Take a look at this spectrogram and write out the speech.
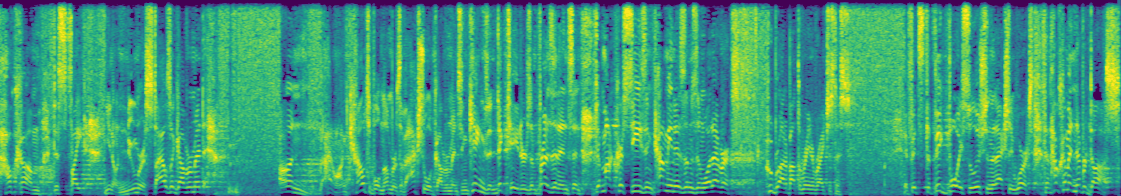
how come, despite you know numerous styles of government, un, I don't know, uncountable numbers of actual governments and kings and dictators and presidents and democracies and communisms and whatever, who brought about the reign of righteousness? If it's the big boy solution that actually works, then how come it never does?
